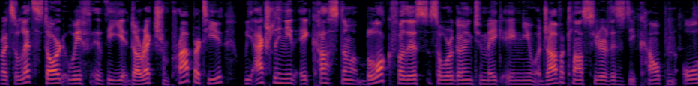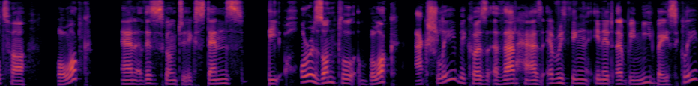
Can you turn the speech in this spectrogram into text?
Right, so let's start with the direction property. We actually need a custom block for this. So we're going to make a new Java class here. This is the Kaupen Altar block. And this is going to extend the horizontal block actually because that has everything in it that we need basically.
